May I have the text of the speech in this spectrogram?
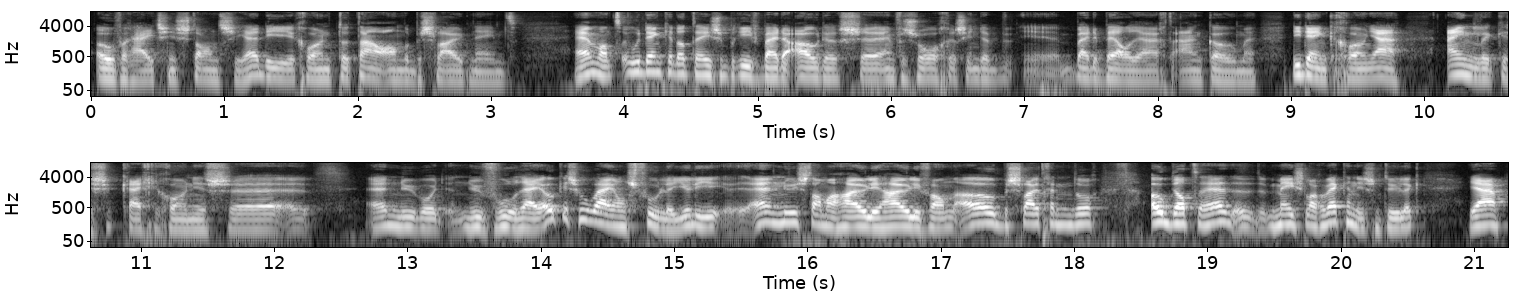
overheidsinstantie... Hè, die gewoon een totaal ander besluit neemt. Hè, want hoe denk je dat deze brief bij de ouders eh, en verzorgers... In de, eh, bij de beljaard aankomen? Die denken gewoon, ja, eindelijk is, krijg je gewoon eens... eh, en nu, wordt, nu voel jij ook eens hoe wij ons voelen. Jullie, en nu is het allemaal huilie huilie van, oh, besluit gaat niet door. Ook dat, hè, het meest is natuurlijk, ja,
